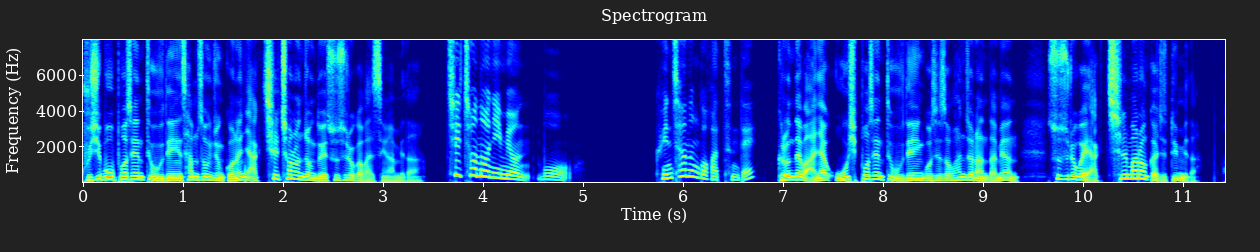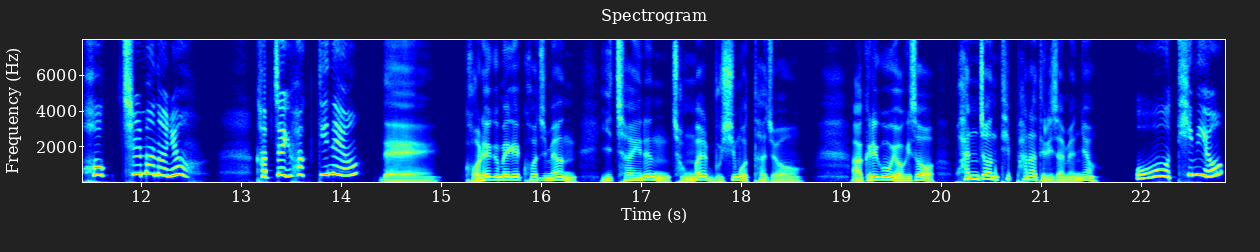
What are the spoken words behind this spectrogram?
95% 우대인 삼성증권은 약 7천 원 정도의 수수료가 발생합니다. 7천 원이면 뭐 괜찮은 것 같은데? 그런데 만약 50% 우대인 곳에서 환전한다면 수수료가 약 7만 원까지 뜁니다. 헉, 7만 원이요? 갑자기 확 뛰네요. 네. 거래 금액이 커지면 이 차이는 정말 무시 못하죠. 아, 그리고 여기서 환전 팁 하나 드리자면요. 오, 팁이요?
